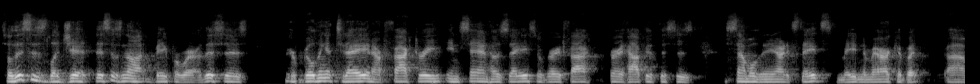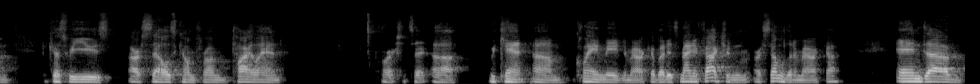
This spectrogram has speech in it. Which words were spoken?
So this is legit. This is not vaporware. This is we're building it today in our factory in San Jose. So very fact, very happy that this is assembled in the United States, made in America. But um, because we use our cells come from Thailand, or I should say, uh, we can't um, claim made in America, but it's manufactured or assembled in America, and um,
